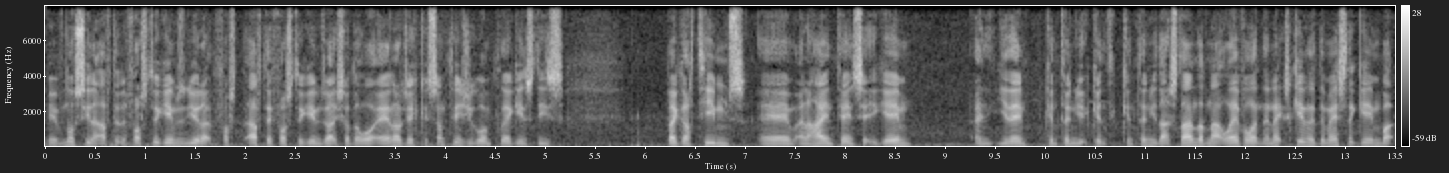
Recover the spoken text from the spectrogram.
we've not seen it after the first two games in Europe. First after the first two games, actually had a lot of energy because sometimes you go and play against these bigger teams um, in a high intensity game, and you then continue can continue that standard and that level in the next game, the domestic game. But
